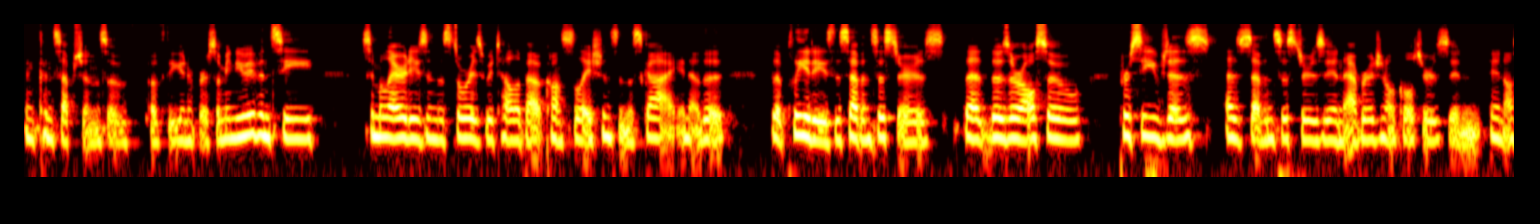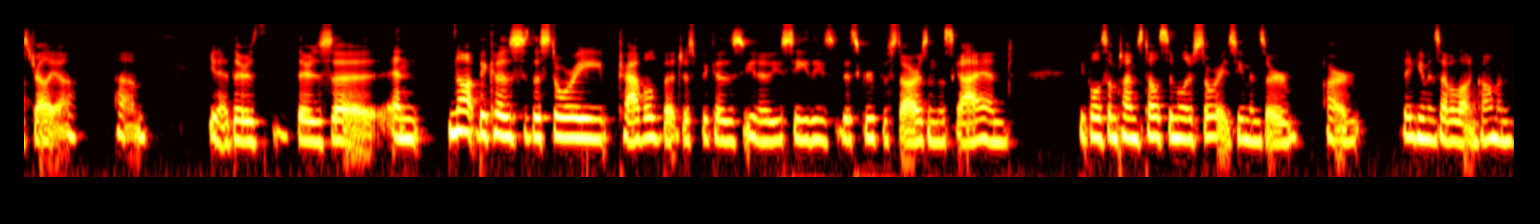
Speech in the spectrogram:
in conceptions of of the universe. I mean, you even see similarities in the stories we tell about constellations in the sky. You know, the the Pleiades, the seven sisters. That those are also perceived as as seven sisters in Aboriginal cultures in in Australia. Um, you know, there's there's uh, and not because the story traveled, but just because you know you see these this group of stars in the sky, and people sometimes tell similar stories. Humans are are the humans have a lot in common.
